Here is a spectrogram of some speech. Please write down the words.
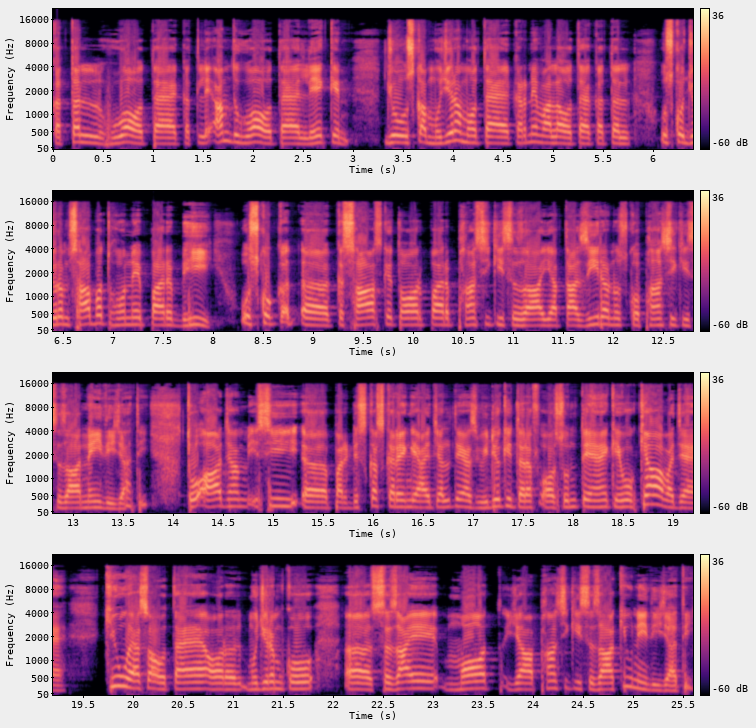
कत्ल हुआ होता है, कत्ल अमद हुआ होता है, लेकिन जो उसका मुजरम होता है, करने वाला होता है कत्ल, उसको जुर्म साबित होने पर भी उसको कसास के तौर पर फांसी की सज़ा या ताज़ीरन उसको फांसी की सज़ा नहीं दी जाती। तो आज हम इसी पर डिस्कस करेंगे। आए चलते हैं इस वीडियो की तरफ़ और सुनते हैं कि वो क्या वजह है क्यों ऐसा होता है और मुजरम को सज़ाए मौत या फांसी की सज़ा क्यों नहीं दी जाती?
